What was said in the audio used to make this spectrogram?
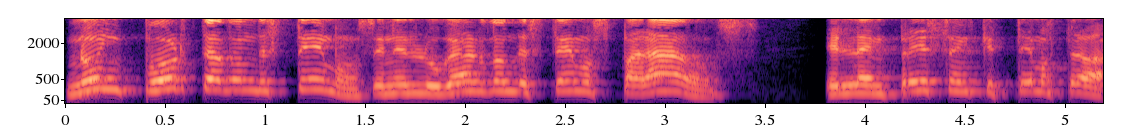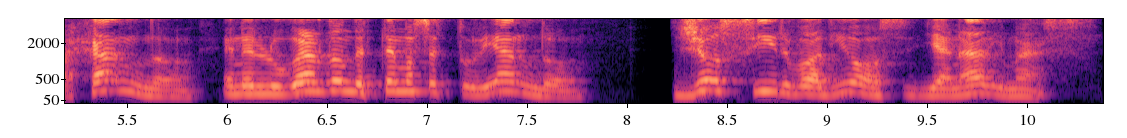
No importa dónde estemos, en el lugar donde estemos parados, en la empresa en que estemos trabajando, en el lugar donde estemos estudiando. Yo sirvo a Dios y a nadie más.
